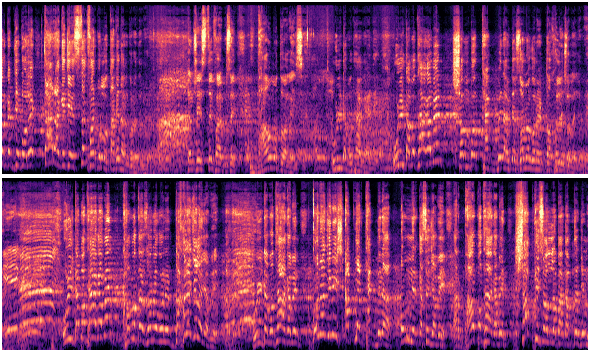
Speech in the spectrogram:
দরকার যে বলে, তার আগে যে ইস্তেগফার বলল, তাকে দান করে দেবে। কারণ সে ইস্তেগফার করছে, ধাও মতো আগাইছে। উল্টা পথে আগায় নাই। উল্টা পথে আগাবেন সম্পদ থাকবে না ওইটা জনগণের দখলে চলে যাবে। উল্টা পথে আগাবেন ক্ষমতা জনগণের দখলে চলে যাবে। উল্টা পথে আগাবেন কোন জিনিস আপনার থাকবে না অন্যের কাছে যাবে। আর ভাব পথে আগাবেন সবকিছু আল্লাহ পাক আপনার জন্য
